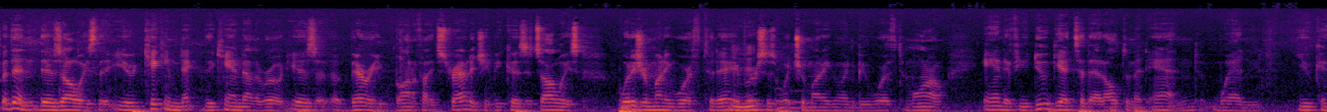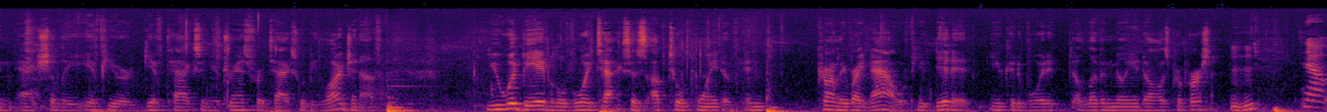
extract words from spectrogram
But then there's always the you're kicking the- can down the road is a, a very bona fide strategy because it's always what is your money worth today Mhm. versus what's your money going to be worth tomorrow. And if you do get to that ultimate end when you can actually, if your gift tax and your transfer tax would be large enough, you would be able to avoid taxes up to a point of, and currently right now, if you did it, you could avoid it eleven million dollars per person. Mm-hmm. Now,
